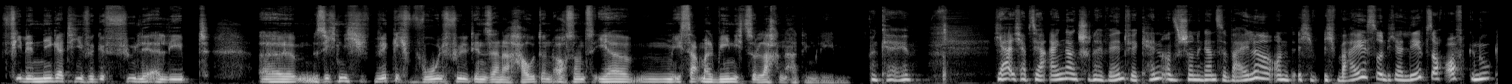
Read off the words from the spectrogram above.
viele negative Gefühle erlebt, äh, sich nicht wirklich wohlfühlt in seiner Haut und auch sonst eher, ich sag mal, wenig zu lachen hat im Leben. Okay. Ja, ich habe es ja eingangs schon erwähnt, wir kennen uns schon eine ganze Weile und ich, ich weiß und ich erlebe es auch oft genug,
